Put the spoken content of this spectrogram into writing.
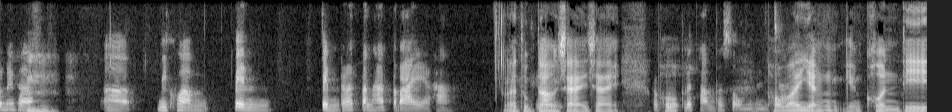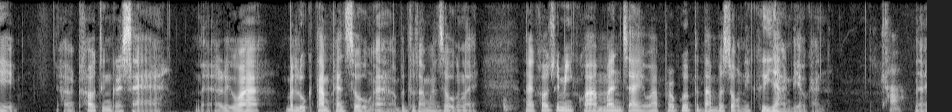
ษนะคะมีความเป็นเป็นรัตนตรัยอะค่ะ ถูกต้องใช่ใช่เพราะพระธรรมพระสงฆ์เพราะว่าอย่างอย่างคนที่เข้าถึงกระแสหรือว่าบรรลุตามขั้นสูงอะบรรลุตามขั้นสูงเลยนะเขาจะมีความมั่นใจว่าพระพุทธธรรมพระสงฆ์นี่คืออย่างเดียวกันค่ะนะ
